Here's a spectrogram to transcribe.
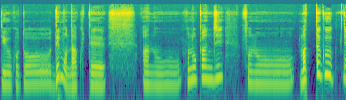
ていうことでもなくて、あのこの感じ、その、全く、え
